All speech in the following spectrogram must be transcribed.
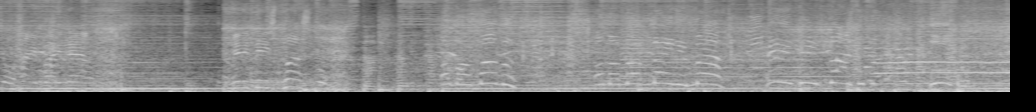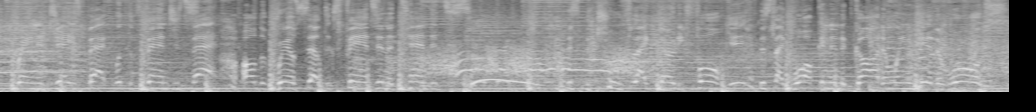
so hype right now. Anything's possible. Oh my mama, oh my mom lady, ma. Anything's possible. Raina J's back with the vengeance. Back. All the real Celtics fans in attendance. This is the truth like 34. This like walking in the garden when you hear the roars.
